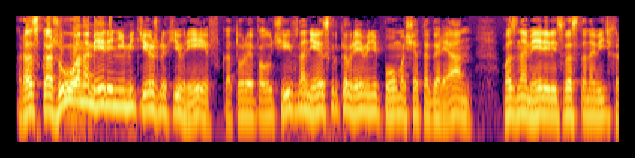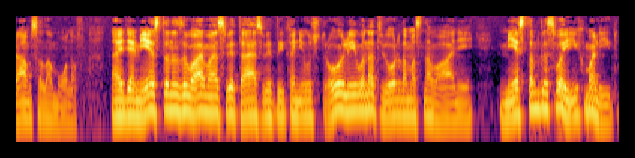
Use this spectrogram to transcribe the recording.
Расскажу о намерении мятежных евреев, которые, получив на несколько времени помощь от агарян, вознамерились восстановить храм Соломонов. Найдя место, называемое святая святых, они устроили его на твердом основании, местом для своих молитв.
